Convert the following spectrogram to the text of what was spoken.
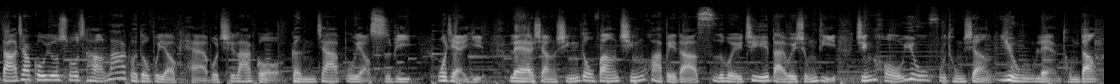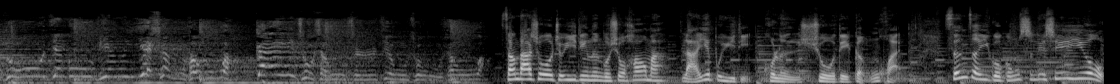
大家各有所长，哪个都不要看不起哪个，更加不要撕逼。我建议南翔、新东方、清华、北大四位结拜为兄弟，今后有福同享，有难同当。上大学就一定能够学好吗？那也不一定，可能学得更坏。深圳一个公司的 CEO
